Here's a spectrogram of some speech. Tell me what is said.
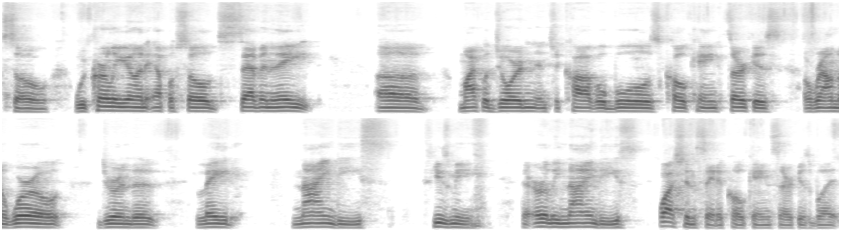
so we're currently on episode seven and eight of Michael Jordan and Chicago Bulls cocaine circus around the world during the late 90s, excuse me, the early 90s. Well, I shouldn't say the cocaine circus, but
